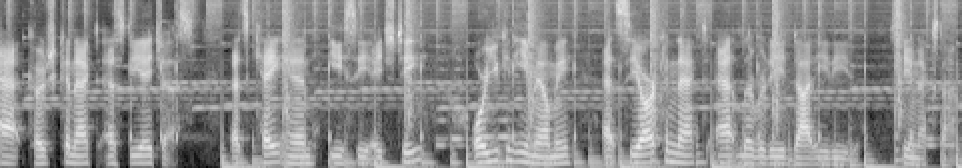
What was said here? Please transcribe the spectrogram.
at Coach Knecht SDHS. That's K N E C H T. Or you can email me at crknecht at liberty.edu. See you next time.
